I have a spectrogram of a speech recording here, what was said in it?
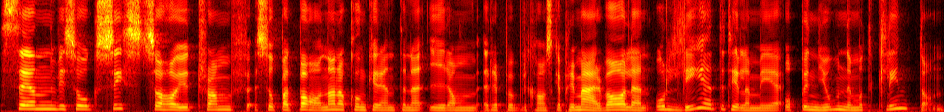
Sen vi såg sist så har ju Trump sopat banan av konkurrenterna i de republikanska primärvalen och leder till och med opinionen mot Clinton.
